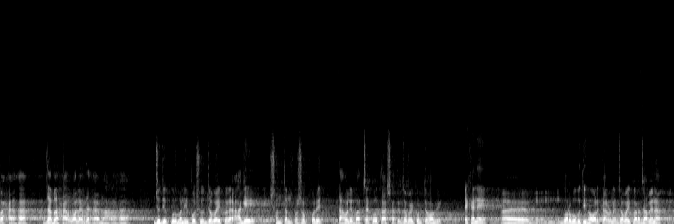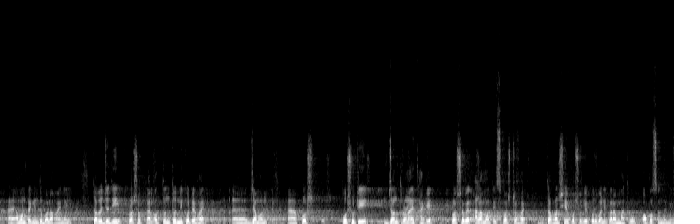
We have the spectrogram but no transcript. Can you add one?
বাহাহা দাবাহা ওয়ালাদাহা মাহা যদি কুরবানির পশু জবাই করার আগে সন্তান প্রসব করে, তাহলে বাচ্চাকেও তার সাথে জবাই করতে হবে। এখানে গর্ভবতী হওয়ার কারণে জবাই করা যাবে না। এমনটা কিন্তু বলা হয় নাই। তবে যদি প্রসবকাল অত্যন্ত নিকটে হয় যেমন পশু- পশুটি যন্ত্রণায় থাকে, প্রসবের আলামত স্পষ্ট হয়, তখন সে পশুকে কোরবানি করা মাকরু, অপছন্দনীয়।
